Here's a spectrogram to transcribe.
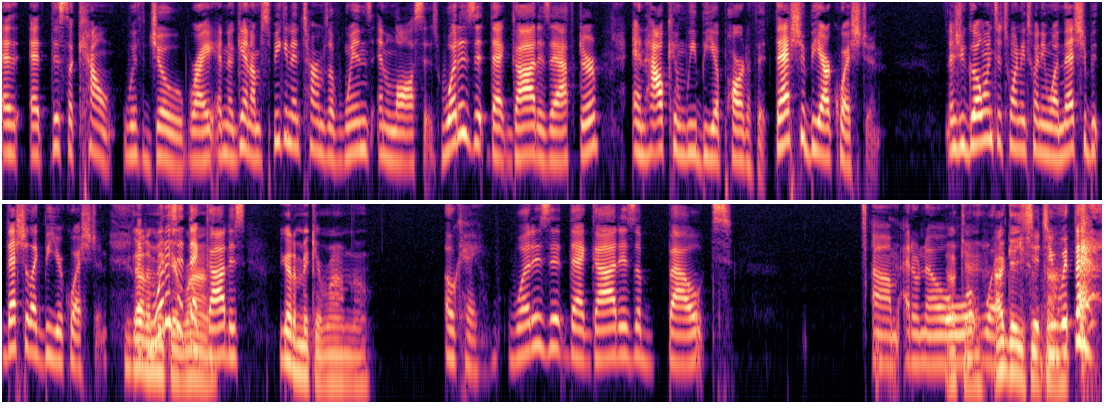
at, at this account with Job, right? And again, I'm speaking in terms of wins and losses. What is it that God is after and how can we be a part of it? That should be our question. As you go into 2021, that should be that should like be your question. You gotta Like, what is it it that. God is You got to make it rhyme though. okay what is it that god is about um i don't know Okay, what I'll give you to do with that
